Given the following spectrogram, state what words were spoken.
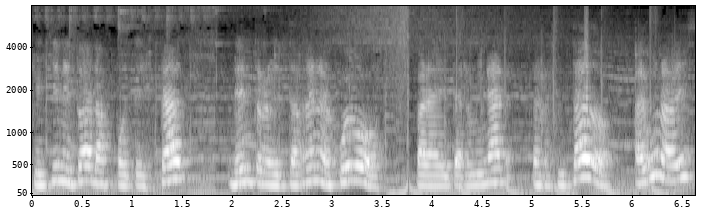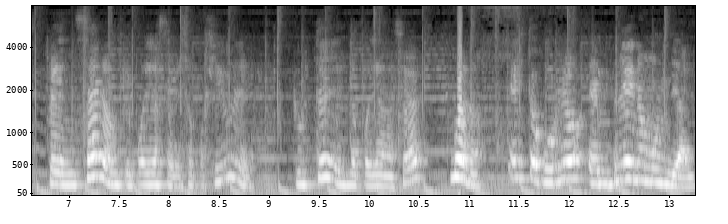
que tiene toda la potestad dentro del terreno de juego para determinar el resultado? ¿Alguna vez pensaron que podía ser eso posible? ¿Que ustedes lo podían hacer? Bueno, esto ocurrió en pleno mundial.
